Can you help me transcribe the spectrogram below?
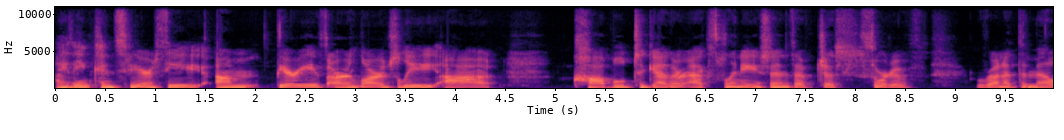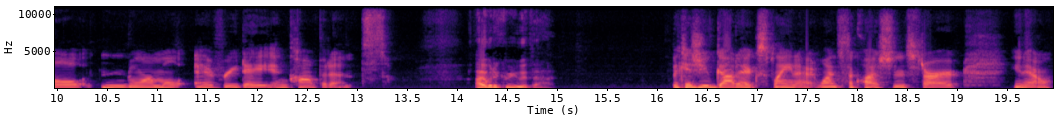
I think conspiracy um, theories are largely uh, cobbled together explanations of just sort of run of the mill, normal, everyday incompetence. I would agree with that because you've got to explain it. Once the questions start you know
